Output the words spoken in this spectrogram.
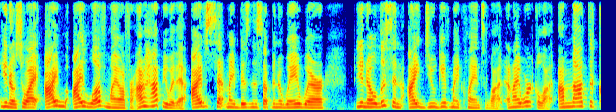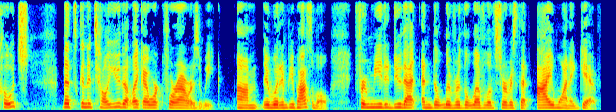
you know, so I, I'm, I love my offer. I'm happy with it. I've set my business up in a way where, you know, listen, I do give my clients a lot and I work a lot. I'm not the coach that's going to tell you that like I work four hours a week um, it wouldn't be possible for me to do that and deliver the level of service that I want to give.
